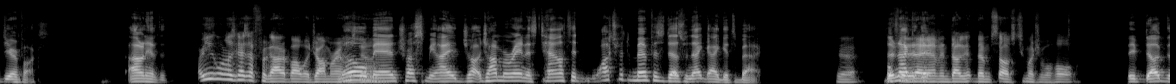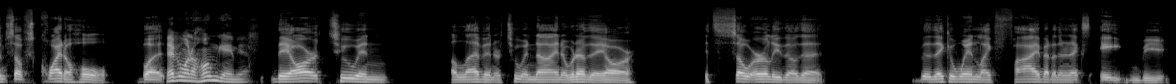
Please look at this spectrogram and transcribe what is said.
De'Aaron Fox. I don't have to. Are you one of those guys that forgot about what Ja Morant was No, doing? man, trust me. I Jo- Ja Morant is talented. Watch what Memphis does when that guy gets back. Yeah. They're Hopefully not they gonna- haven't dug themselves too much of a hole. They've dug themselves quite a hole, but They haven't won a home game yet. they are two and eleven or two and nine or whatever they are. It's so early though that but they could win like five out of their next eight and be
